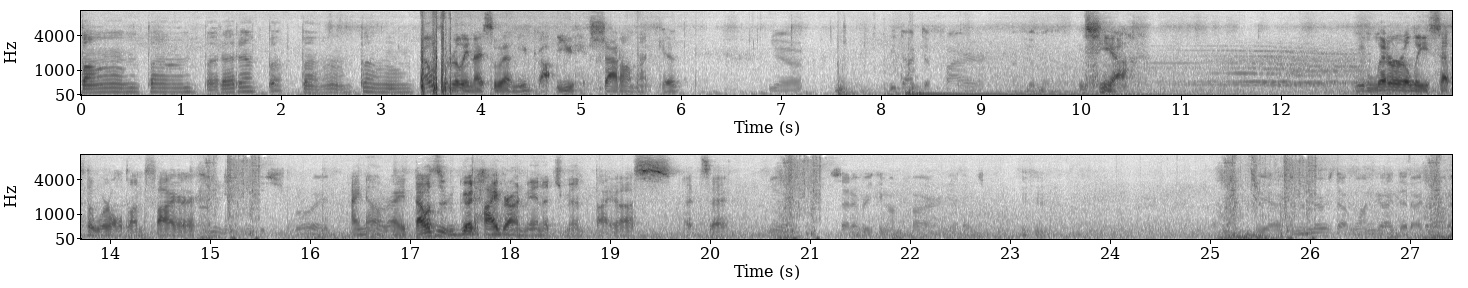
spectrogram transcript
Bum bum ba-da-dum, bum bum bum. That was a really nice win. You got you shot on that kid. Yeah. He died to fire. I feel bad. yeah. We literally set the world on fire. That end game we destroyed. I know, right? That was a good high ground management by us, I'd say. Yeah. Set everything on fire. Yeah, that was. Mhm. Yeah, and then there was that one guy that I thought I,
